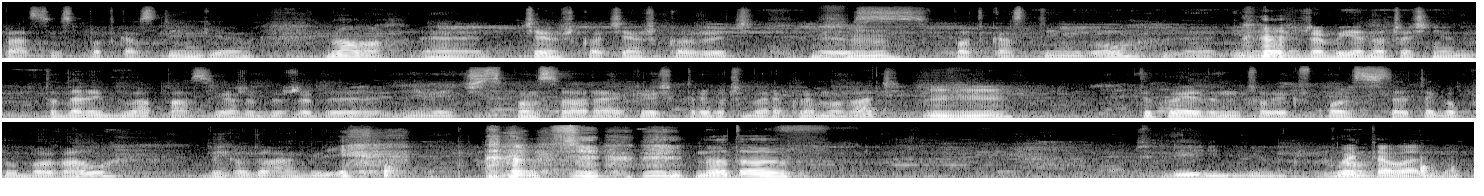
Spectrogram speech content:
pasji, z podcastingiem. No, e, ciężko, ciężko żyć e, Mhm. z podcastingu e, i żeby jednocześnie to dalej była pasja, żeby, żeby nie mieć sponsora jakiegoś, którego trzeba reklamować. Mhm. Tylko jeden człowiek w Polsce tego próbował, wyjechał do Anglii. No to... Czyli puenta ładna.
